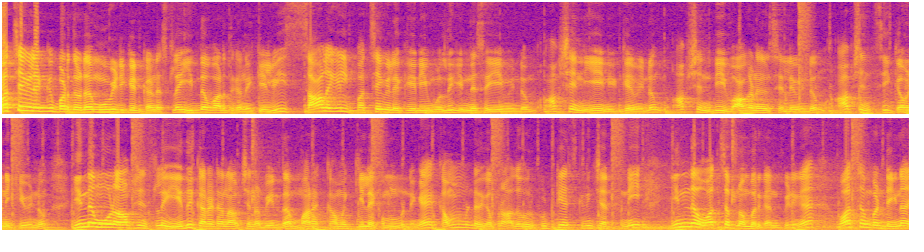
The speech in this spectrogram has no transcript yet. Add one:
பச்சை விளக்கு படத்தோட மூவி டிக்கெட் கண்டஸ்ட்ல இந்த வாரத்துக்கான கேள்வி சாலையில் பச்சை விளக்கு எரியும் போது என்ன செய்ய வேண்டும்? ஆப்ஷன் ஏ நிற்க வேண்டும் ஆப்ஷன் பி வாகனங்கள் செல்ல வேண்டும் ஆப்ஷன் சி கவனிக்க வேண்டும். இந்த மூணு ஆப்ஷன்ஸ்ல எது கரெக்டான ஆப்ஷன் அப்படின்றத மறக்காம கீழே கமெண்ட் பண்ணுங்க. கமெண்ட் பண்ணதுக்கப்புறம் அதை ஒரு குட்டியாக ஸ்கிரீன்ஷாட் பண்ணி இந்த வாட்ஸ்அப் நம்பருக்கு அனுப்பிடுங்க. வாட்ஸ்அப் பண்ணிட்டீங்கன்னா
